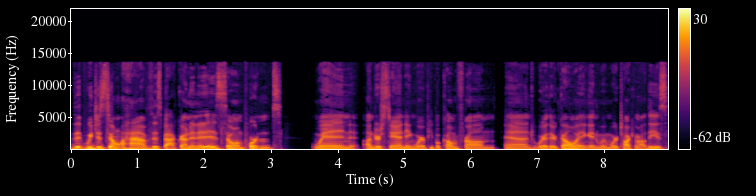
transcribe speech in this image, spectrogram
that we just don't have this background. And it is so important when understanding where people come from and where they're going. And when we're talking about these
